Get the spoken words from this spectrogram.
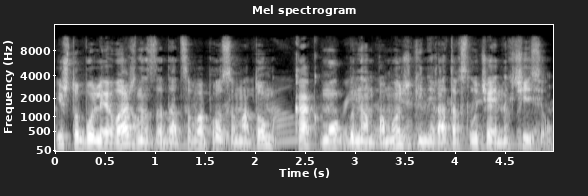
И что более важно, задаться вопросом о том, как мог бы нам помочь генератор случайных чисел.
